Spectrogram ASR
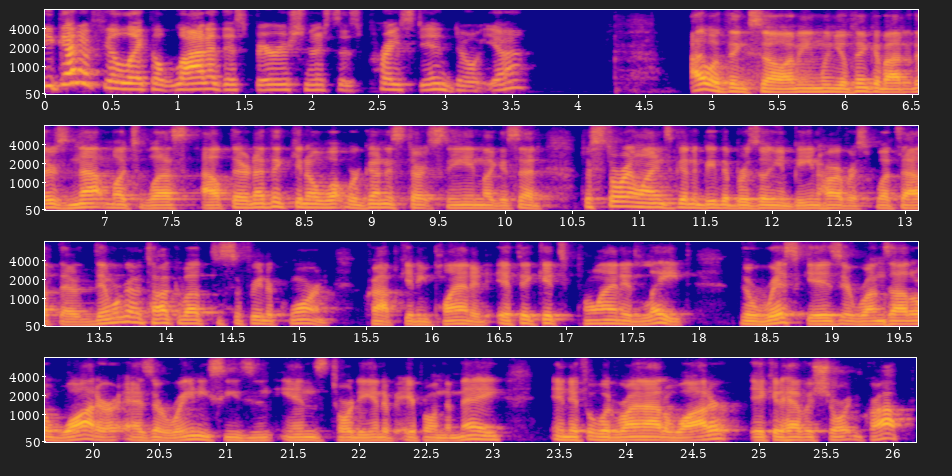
you got to feel like a lot of this bearishness is priced in, don't you? I would think so. I mean, when you think about it, there's not much less out there. And I think, you know, what we're going to start seeing, like I said, the storyline is going to be the Brazilian bean harvest, what's out there. Then we're going to talk about the safrinha corn crop getting planted. If it gets planted late, the risk is it runs out of water as the rainy season ends toward the end of April into May. And if it would run out of water, it could have a shortened crop.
